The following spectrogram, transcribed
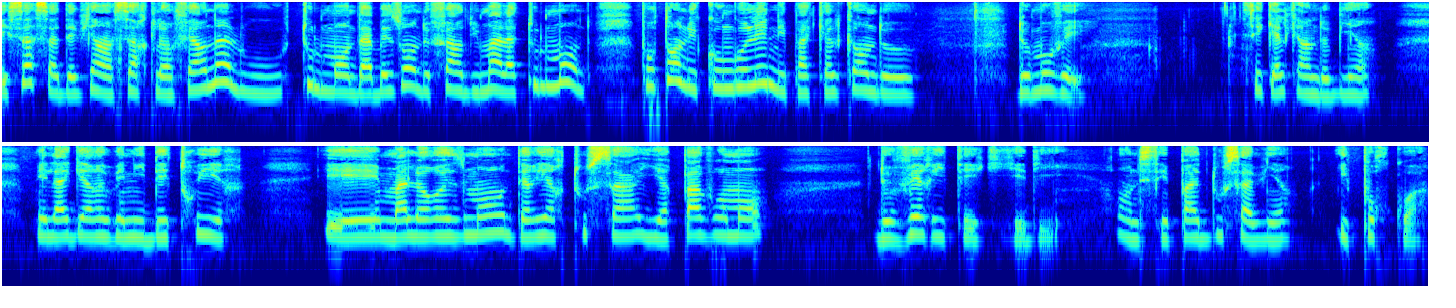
Et ça, ça devient un cercle infernal où tout le monde a besoin de faire du mal à tout le monde. Pourtant, le Congolais n'est pas quelqu'un de, de mauvais. C'est quelqu'un de bien. Mais la guerre est venue détruire. Et malheureusement, derrière tout ça, il n'y a pas vraiment de vérité qui est dit. On ne sait pas d'où ça vient et pourquoi.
